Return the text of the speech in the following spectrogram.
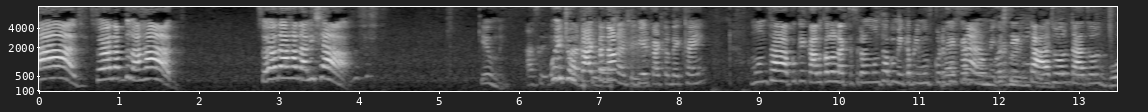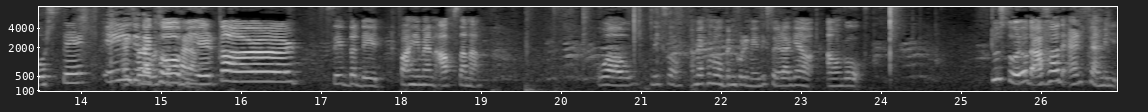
রাজ সৈয়দ আব্দুল আহাদ। সৈয়দ আহাদ আলিশা। কেউ নেই। ওই একটু কার্ডটা দাও না একটু বিয়ের কার্ডটা দেখাই। মুন্থা আপুকে কালো কালো লাগতেছে কারণ মুন্থা আপু মেকআপ রিমুভ করে ফেলছে। আর করে- কাজল টাজল বসছে। এই যে দেখো বিয়ের card save the date Fahim and Afsana wow দেখছ? আমি এখনও ওপেন করিনি দেখছ? এর আগে আমাকে to Syed Ahad and family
